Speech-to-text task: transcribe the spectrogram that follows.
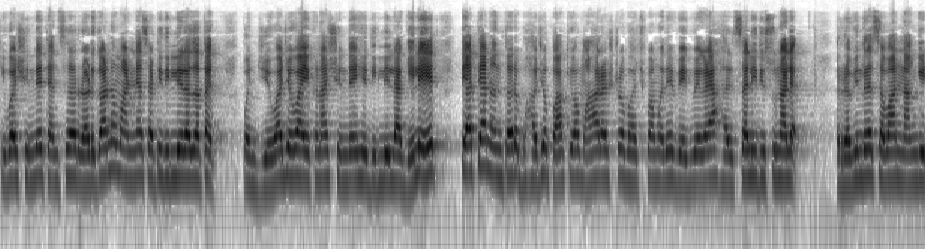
किंवा शिंदे त्यांचं रडगाणं मांडण्यासाठी दिल्लीला जात आहेत पण जेव्हा जेव्हा एकनाथ शिंदे हे दिल्लीला गेलेत त्या त्यानंतर भाजपा किंवा महाराष्ट्र भाजपामध्ये वेगवेगळ्या हालचाली दिसून आल्या. रवींद्र चव्हाण नांगी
